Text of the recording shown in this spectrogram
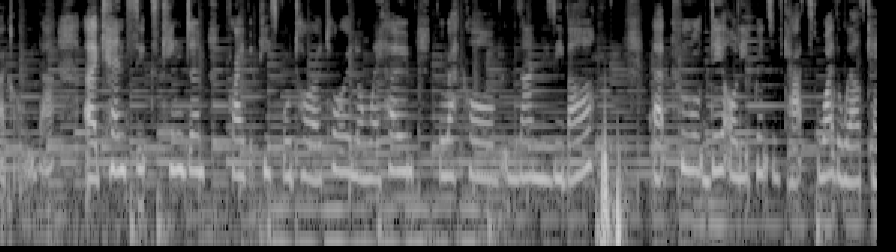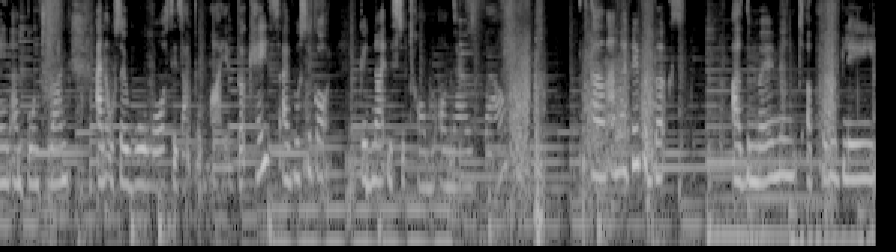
I can't read that. Uh, Kensuke's Kingdom, Private Peaceful Toro Toro, Long Way Home, The Wreck of Zanzibar, uh, Cool, Dear Olly, Prince of Cats, Why the World Came, and Born to Run, and also War Horse is up on my bookcase. I've also got Goodnight Mr. Tom on there as well. Um, and my favourite books at the moment are probably.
